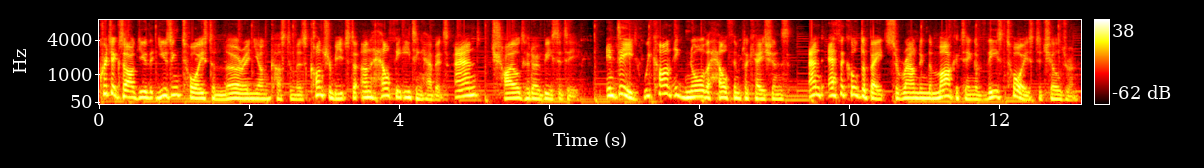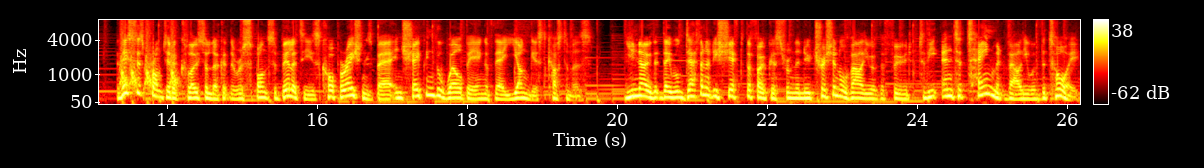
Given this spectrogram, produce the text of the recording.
Critics argue that using toys to lure in young customers contributes to unhealthy eating habits and childhood obesity. Indeed, we can't ignore the health implications and ethical debates surrounding the marketing of these toys to children. This has prompted a closer look at the responsibilities corporations bear in shaping the well-being of their youngest customers. You know that they will definitely shift the focus from the nutritional value of the food to the entertainment value of the toy.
